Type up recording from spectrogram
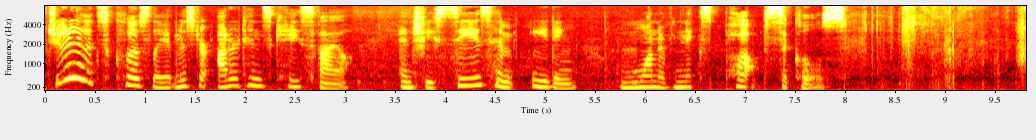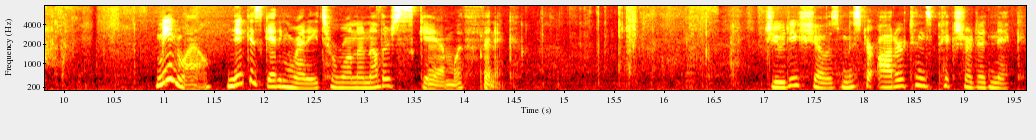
Judy looks closely at Mr. Otterton's case file and she sees him eating one of Nick's popsicles. Meanwhile, Nick is getting ready to run another scam with Finnick. Judy shows Mr. Otterton's picture to Nick.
